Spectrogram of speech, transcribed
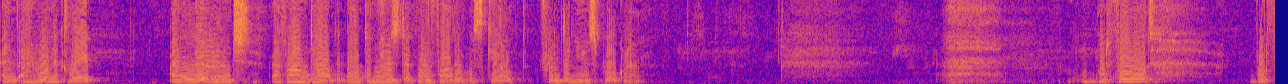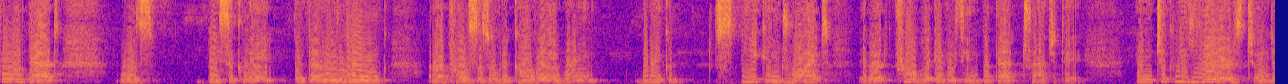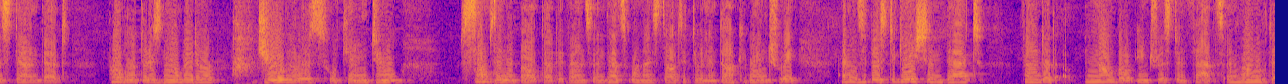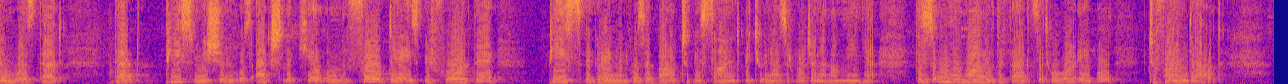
and ironically, I learned, I found out about the news that my father was killed from the news program. What followed, what followed that was basically a very long uh, process of recovery when, when I could speak and write about probably everything but that tragedy. And it took me years to understand that probably there is no better journalist who can do something about that event, and that's when I started doing a documentary, and an investigation that found out a number of interesting facts, and one of them was that that peace mission was actually killed only four days before the peace agreement was about to be signed between Azerbaijan and Armenia. This is only one of the facts that we were able to find out.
